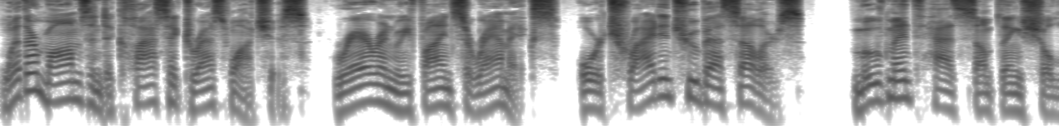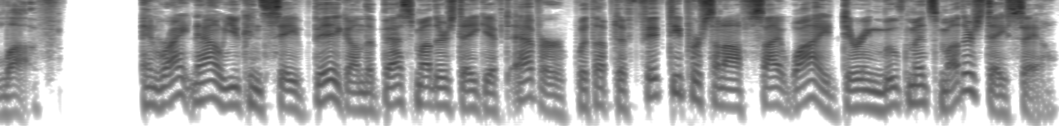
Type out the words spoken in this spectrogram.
Whether mom's into classic dress watches, rare and refined ceramics, or tried and true bestsellers, Movement has something she'll love. And right now, you can save big on the best Mother's Day gift ever with up to 50% off site wide during Movement's Mother's Day sale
